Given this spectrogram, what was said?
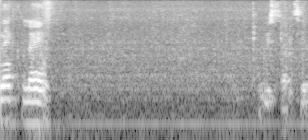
neckline with satin.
